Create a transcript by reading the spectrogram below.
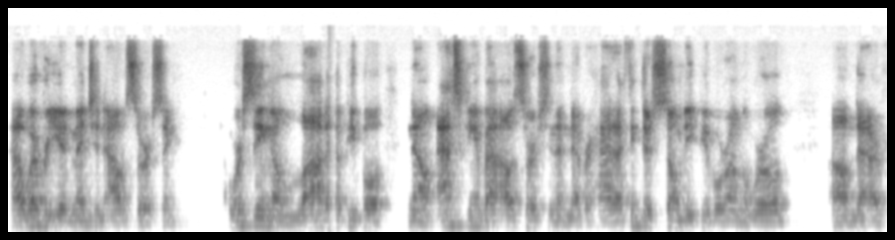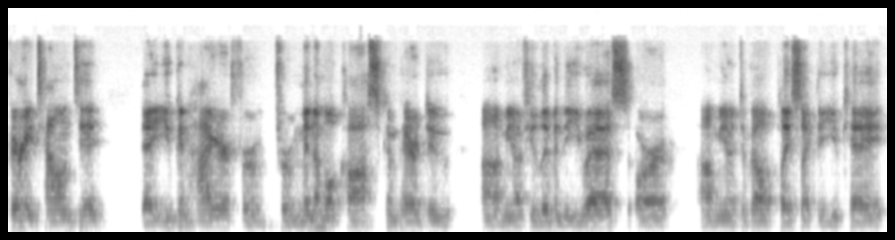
However, you had mentioned outsourcing we're seeing a lot of people now asking about outsourcing that never had. I think there's so many people around the world um, that are very talented that you can hire for for minimal costs compared to um, you know if you live in the U.S. or um, you know developed place like the U.K.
